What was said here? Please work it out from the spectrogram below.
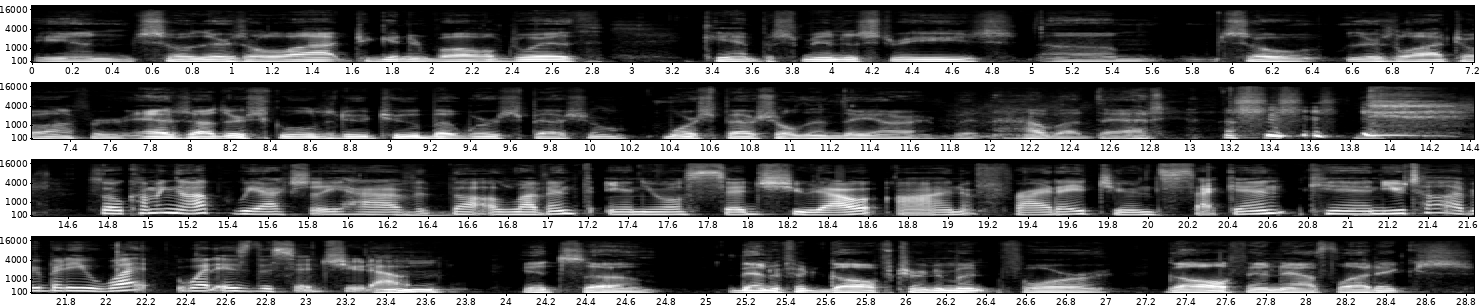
and so there's a lot to get involved with campus ministries. Um, so there's a lot to offer, as other schools do too, but we're special, more special than they are. But how about that? so coming up, we actually have mm-hmm. the 11th annual SID Shootout on Friday, June 2nd. Can you tell everybody what, what is the SID Shootout? Mm-hmm. It's a benefit golf tournament for golf and athletics.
